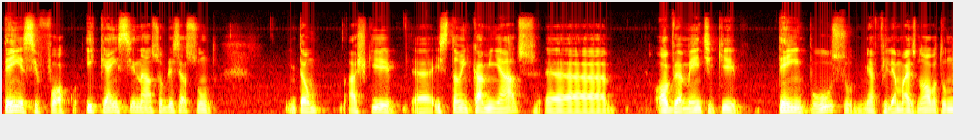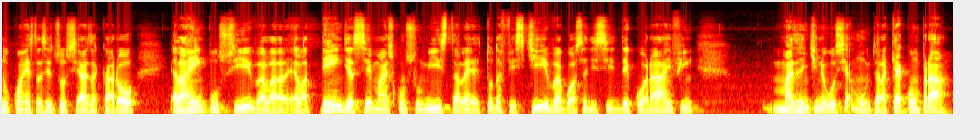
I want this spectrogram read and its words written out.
tem esse foco e quer ensinar sobre esse assunto. Então, acho que é, estão encaminhados. É, obviamente que tem impulso, minha filha mais nova, todo mundo conhece das redes sociais, a Carol, ela é impulsiva, ela, ela tende a ser mais consumista, ela é toda festiva, gosta de se decorar, enfim, mas a gente negocia muito. Ela quer comprar?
